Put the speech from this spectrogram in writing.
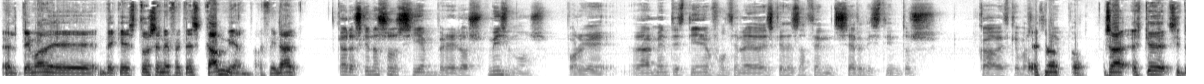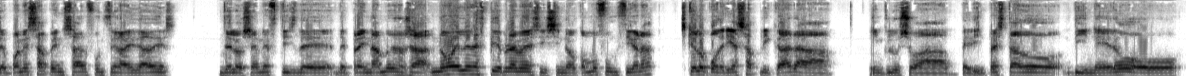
el tema de, de que estos NFTs cambian al final. Claro, es que no son siempre los mismos, porque realmente tienen funcionalidades que les hacen ser distintos cada vez que pasa el. Exacto. O sea, es que si te pones a pensar funcionalidades de los NFTs de, de Prime Numbers, o sea, no el NFT de Prime Numbers, sino cómo funciona, es que lo podrías aplicar a incluso a pedir prestado dinero o,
